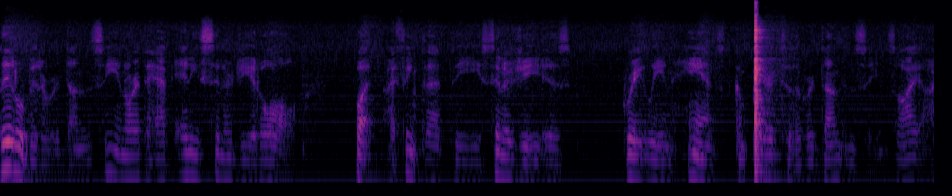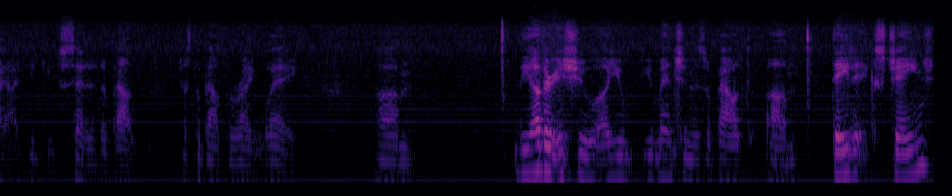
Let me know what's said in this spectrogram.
little bit of redundancy in order to have any synergy at all. But I think that the synergy is greatly enhanced compared to the redundancy. So I, I, I think you've said it about just about the right way. Um, the other issue uh, you, you mentioned is about um, data exchange.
